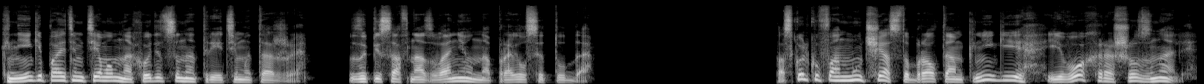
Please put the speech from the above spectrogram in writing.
Книги по этим темам находятся на третьем этаже. Записав название, он направился туда. Поскольку Фанму часто брал там книги, его хорошо знали.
